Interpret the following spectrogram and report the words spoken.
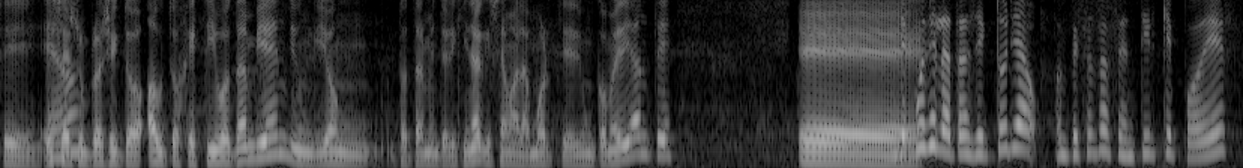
Sí, ese ¿no? es un proyecto autogestivo también, de un guion totalmente original que se llama La muerte de un comediante. Eh, Después de la trayectoria, empezás a sentir que podés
